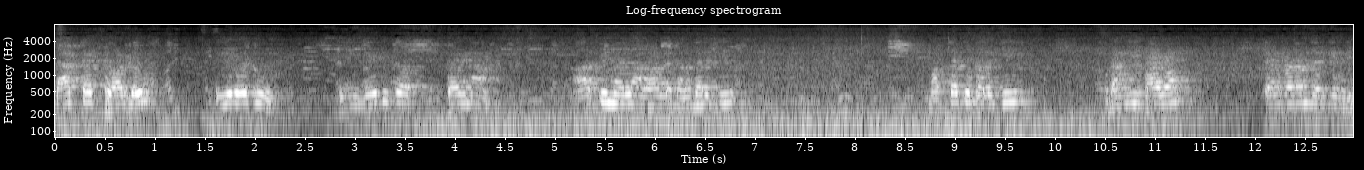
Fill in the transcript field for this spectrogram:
డాక్టర్స్ వాళ్ళు ఈరోజు ఈ వేదిక పైన ఆశీమైన వాళ్ళకందరికీ మద్దతు కలిగి సంఘీభావం తెలపడం జరిగింది.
